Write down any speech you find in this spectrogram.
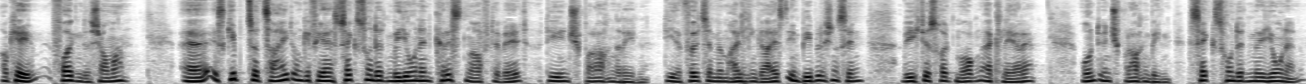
Okay, folgendes, schau mal. Äh, es gibt zurzeit ungefähr 600 Millionen Christen auf der Welt, die in Sprachen reden, die erfüllt sind mit dem Heiligen Geist im biblischen Sinn, wie ich das heute Morgen erkläre, und in Sprachen beten. 600 Millionen.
